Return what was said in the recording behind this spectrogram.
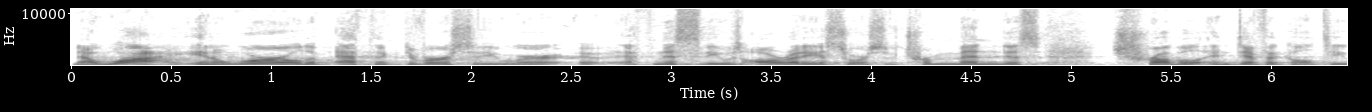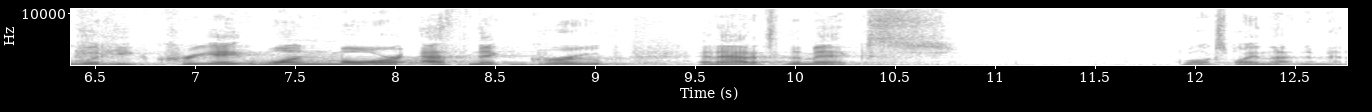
Now, why? In a world of ethnic diversity where uh, ethnicity was already a source of tremendous trouble and difficulty, would he create one more ethnic group and add it to the mix? We'll explain that in a minute.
